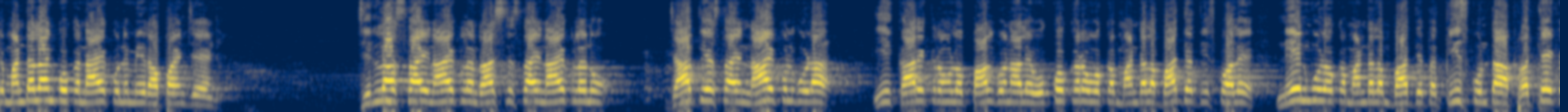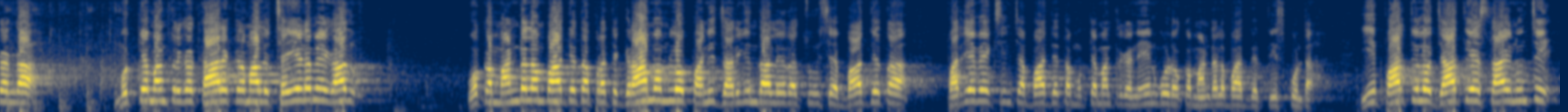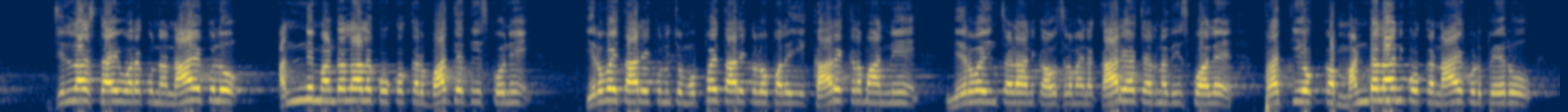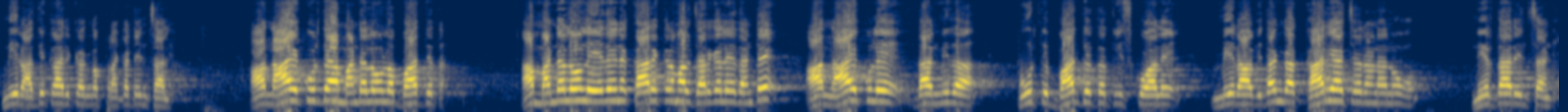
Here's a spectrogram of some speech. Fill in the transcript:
ప్రతి మండలానికి ఒక నాయకుని మీరు అపాయింట్ చేయండి. జిల్లా స్థాయి నాయకులను రాష్ట్ర స్థాయి నాయకులను జాతీయ స్థాయి నాయకులు కూడా ఈ కార్యక్రమంలో పాల్గొనాలి. ఒక్కొక్కరు ఒక మండల బాధ్యత తీసుకోవాలి. నేను కూడా ఒక మండలం బాధ్యత తీసుకుంటా. ప్రత్యేకంగా ముఖ్యమంత్రిగా కార్యక్రమాలు చేయడమే కాదు ఒక మండలం బాధ్యత ప్రతి గ్రామంలో పని జరిగిందా లేదా చూసే బాధ్యత పర్యవేక్షించే బాధ్యత ముఖ్యమంత్రిగా నేను కూడా ఒక మండల బాధ్యత తీసుకుంటా. ఈ పార్టీలో జాతీయ స్థాయి నుంచి జిల్లా స్థాయి వరకు ఉన్న నాయకులు అన్ని మండలాలకు ఒక్కొక్కరు బాధ్యత తీసుకొని ఇరవై తారీఖు నుంచి ముప్పై తారీఖు లోపల ఈ కార్యక్రమాన్ని నిర్వహించడానికి అవసరమైన కార్యాచరణ తీసుకోవాలి. ప్రతి ఒక్క మండలానికి ఒక నాయకుడి పేరు మీరు అధికారికంగా ప్రకటించాలి. ఆ నాయకుడిదే ఆ మండలంలో బాధ్యత. ఆ మండలంలో ఏదైనా కార్యక్రమాలు జరగలేదంటే ఆ నాయకులే దాని మీద పూర్తి బాధ్యత తీసుకోవాలి. మీరు ఆ విధంగా కార్యాచరణను నిర్ధారించండి.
